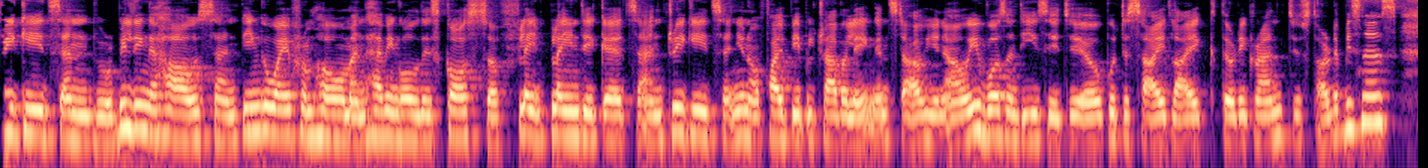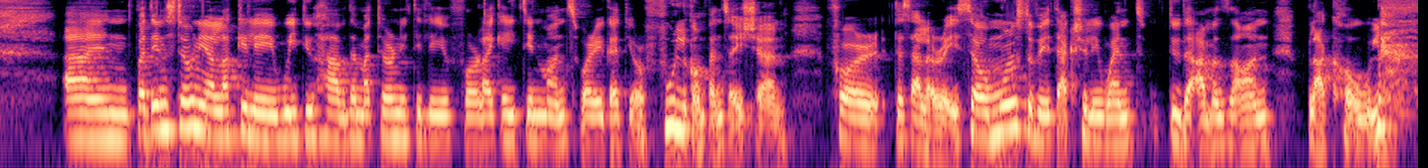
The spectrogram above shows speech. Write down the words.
three kids and we were building a house and being away from home and having all these costs of plane tickets and three kids and you know five people traveling and stuff. You know, it wasn't easy to put aside like thirty grand to start a business and but in Estonia, luckily, we do have the maternity leave for like 18 months where you get your full compensation for the salary. So most of it actually went to the Amazon black hole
